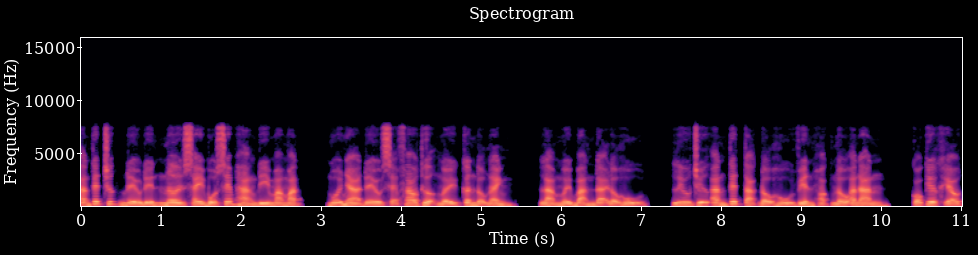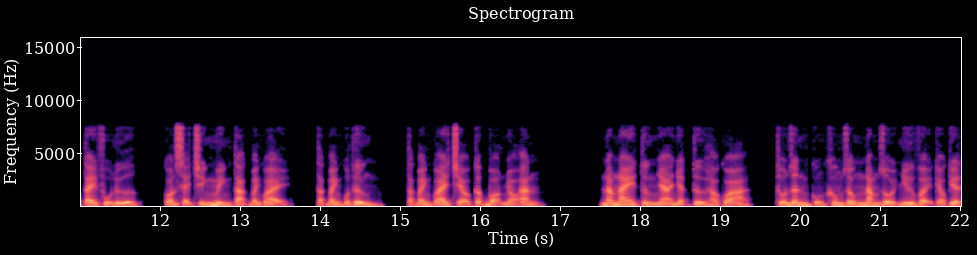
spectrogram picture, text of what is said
ăn Tết trước đều đến nơi xây bột xếp hàng đi ma mặt, mỗi nhà đều sẽ phao thượng mấy cân đậu nành, làm mấy bản đại đậu hủ, lưu trữ ăn tết tạc đậu hủ viên hoặc nấu ăn ăn, có kia khéo tay phụ nữ, còn sẽ chính mình tạc bánh quẩy, tạc bánh cuộn thừng, tạc bánh quai trèo cấp bọn nhỏ ăn. Năm nay từng nhà nhật tử hào quá, thôn dân cũng không giống năm rồi như vậy keo kiệt,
